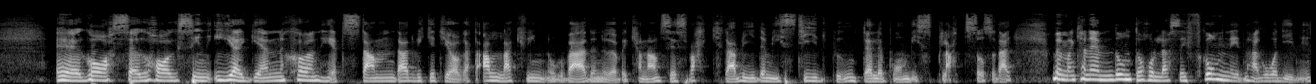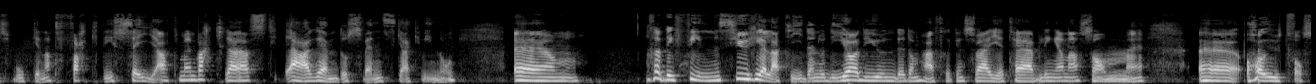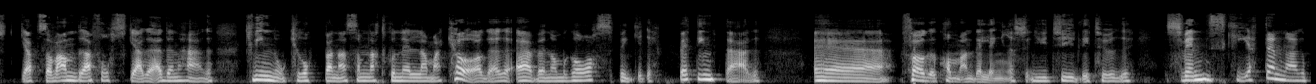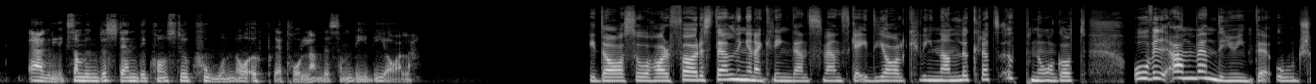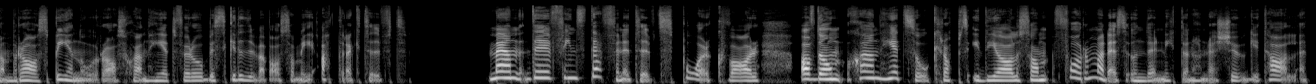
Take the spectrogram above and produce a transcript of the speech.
eh, raser har sin egen skönhetsstandard vilket gör att alla kvinnor världen över kan anses vackra vid en viss tidpunkt eller på en viss plats och sådär. Men man kan ändå inte hålla sig från i den här rådgivningsboken att faktiskt säga att men vackrast är ändå svenska kvinnor. Um, så det finns ju hela tiden och det gör det ju under de här Fröken Sverige-tävlingarna som eh, Eh, har utforskats av andra forskare, den här kvinnokropparna som nationella markörer, även om rasbegreppet inte är eh, förekommande längre. Så det är ju tydligt hur svenskheten är, är liksom under ständig konstruktion och upprätthållande som det ideala. Idag så har föreställningarna kring den svenska idealkvinnan luckrats upp något och vi använder ju inte ord som rasben och rasskönhet för att beskriva vad som är attraktivt. Men det finns definitivt spår kvar av de skönhets och kroppsideal som formades under 1920-talet.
